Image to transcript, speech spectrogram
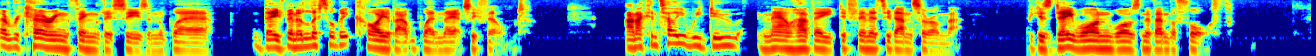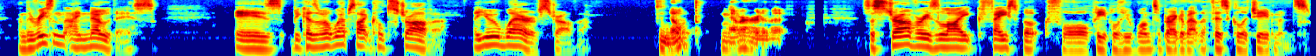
a recurring thing this season where they've been a little bit coy about when they actually filmed. And I can tell you we do now have a definitive answer on that. Because day one was November 4th. And the reason I know this is because of a website called Strava. Are you aware of Strava? Nope, never heard of it. So Strava is like Facebook for people who want to brag about their physical achievements.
